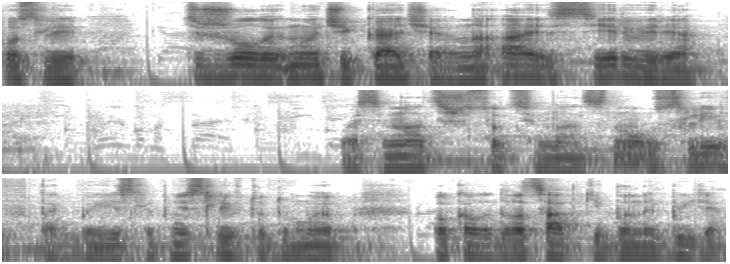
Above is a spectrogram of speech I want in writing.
После тяжелой ночи кача на АС сервере 18617. Ну, слив, так бы, если бы не слив, то думаю, около двадцатки бы набили.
